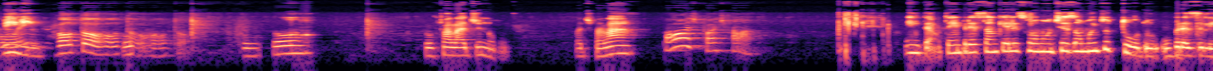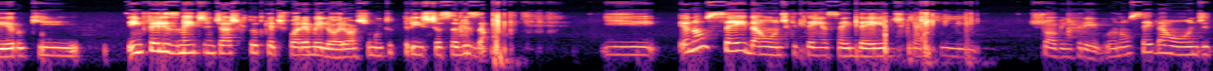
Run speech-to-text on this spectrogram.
Ouvindo? Voltou, voltou, voltou. Voltou. Vou falar de novo. Pode falar? Pode, pode falar. Então, tem a impressão que eles romantizam muito tudo, o brasileiro, que infelizmente a gente acha que tudo que é de fora é melhor. Eu acho muito triste essa visão. E eu não sei da onde que tem essa ideia de que aqui chove emprego. Eu não sei da onde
